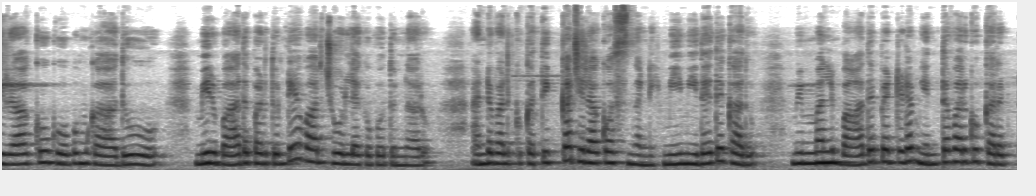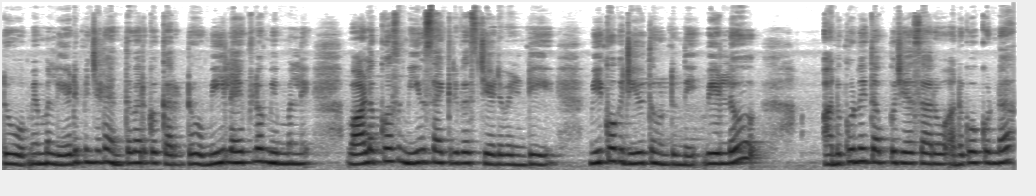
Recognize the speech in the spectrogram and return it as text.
చిరాకు కోపం కాదు. మీరు బాధపడుతుంటే వారు చూడలేకపోతున్నారు. అండ్ వాళ్ళకి ఒక తిక్క చిరాకు వస్తుందండి. మీ మీదైతే కాదు. మిమ్మల్ని బాధ పెట్టడం ఎంతవరకు కరెక్టు? మిమ్మల్ని ఏడిపించడం ఎంతవరకు కరెక్టు? మీ లైఫ్లో మిమ్మల్ని వాళ్ళ కోసం మీరు సాక్రిఫైస్ చేయడం ఏంటి? మీకు ఒక జీవితం ఉంటుంది. వీళ్ళు అనుకుని తప్పు చేశారో అనుకోకుండా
